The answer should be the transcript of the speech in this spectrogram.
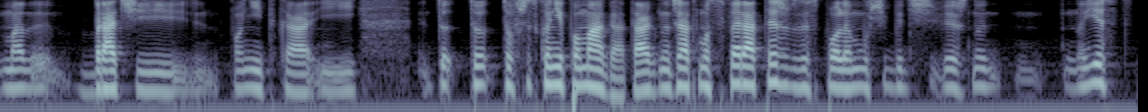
ma braci ponitka i to, to, to wszystko nie pomaga, tak? Znaczy atmosfera też w zespole musi być, wiesz, no, no jest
